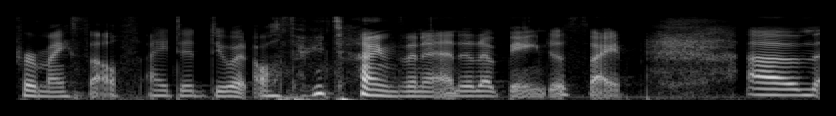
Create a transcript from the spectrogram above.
for myself. I did do it all three times and it ended up being just fine. Um,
